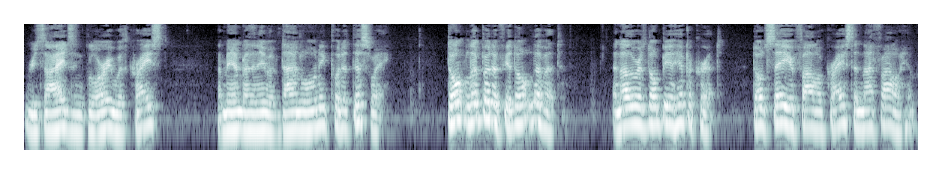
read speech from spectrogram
resides in glory with Christ, a man by the name of Don Loney, put it this way Don't lip it if you don't live it. In other words, don't be a hypocrite. Don't say you follow Christ and not follow him.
